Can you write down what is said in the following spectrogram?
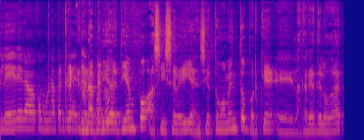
leer era como una pérdida de tiempo. una pérdida de tiempo, así se veía en cierto momento, porque eh, las tareas del hogar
